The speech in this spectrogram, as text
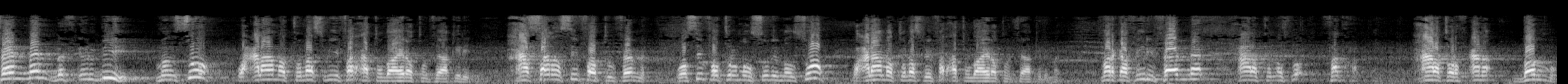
faman mafcuul bihi mansuub wa calaamatu nasbihi farxatu daahiratu fii akhiri xasana صifatu faman wa صifatu lmansuubi mansuub wa calaamatu nasbihi farxatu daahiratu fii akhiri marka fiiri faman xaalatu nasbo fatxa xaalatu rafcana damo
